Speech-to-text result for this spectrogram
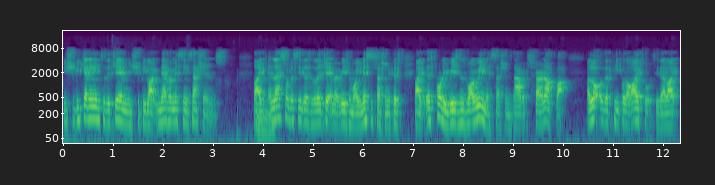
you should be getting into the gym and you should be like never missing sessions. Like, mm. unless obviously there's a legitimate reason why you miss a session, because like there's probably reasons why we miss sessions now, which is fair enough. But a lot of the people that I talk to, they're like,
